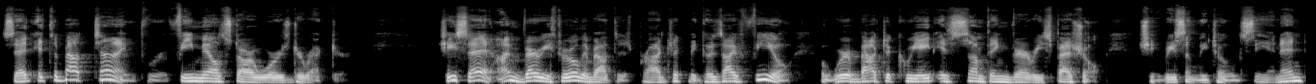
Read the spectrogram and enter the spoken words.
said it's about time for a female Star Wars director. She said, I'm very thrilled about this project because I feel what we're about to create is something very special. She recently told CNN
